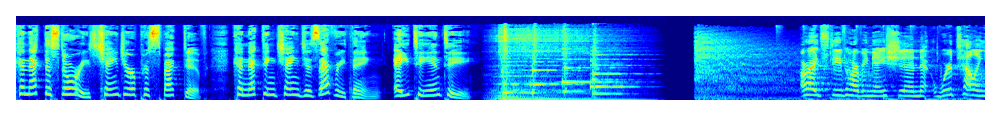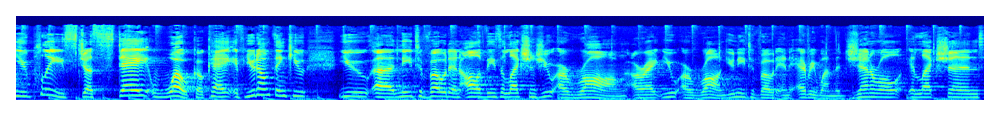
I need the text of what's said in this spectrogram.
Connect the stories, change your perspective. Connecting changes everything. AT&T. All right, Steve Harvey Nation, we're telling you, please just stay woke, okay? If you don't think you you uh, need to vote in all of these elections, you are wrong, all right? You are wrong. You need to vote in everyone. The general elections,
